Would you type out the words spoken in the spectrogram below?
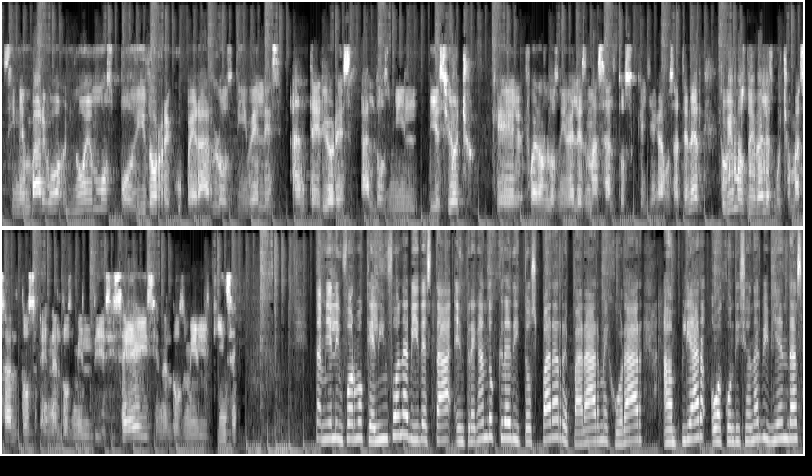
Sin embargo, no hemos podido recuperar los niveles anteriores al 2018 que fueron los niveles más altos que llegamos a tener. Tuvimos niveles mucho más altos en el 2016 y en el 2015. También le informo que el Infonavit está entregando créditos para reparar, mejorar, ampliar o acondicionar viviendas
